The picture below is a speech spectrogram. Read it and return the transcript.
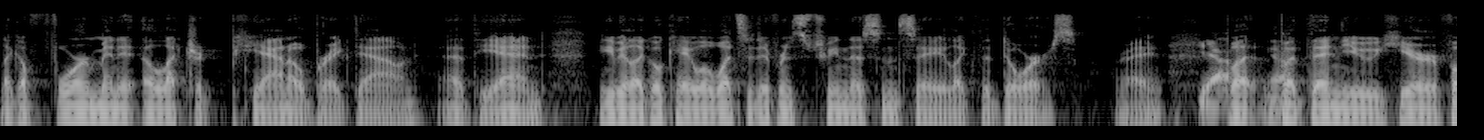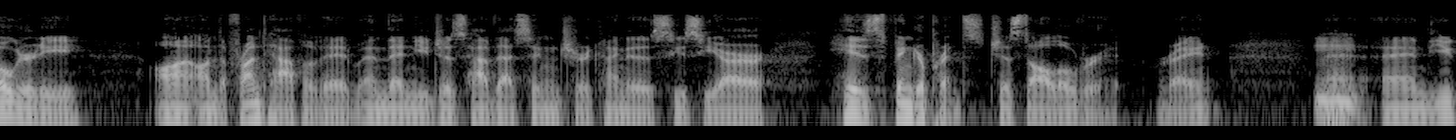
like a four minute electric piano breakdown at the end, you'd be like, okay, well, what's the difference between this and say like the Doors, right? Yeah. But yeah. but then you hear Fogerty on on the front half of it, and then you just have that signature kind of CCR, his fingerprints just all over it, right? Mm. And, and you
